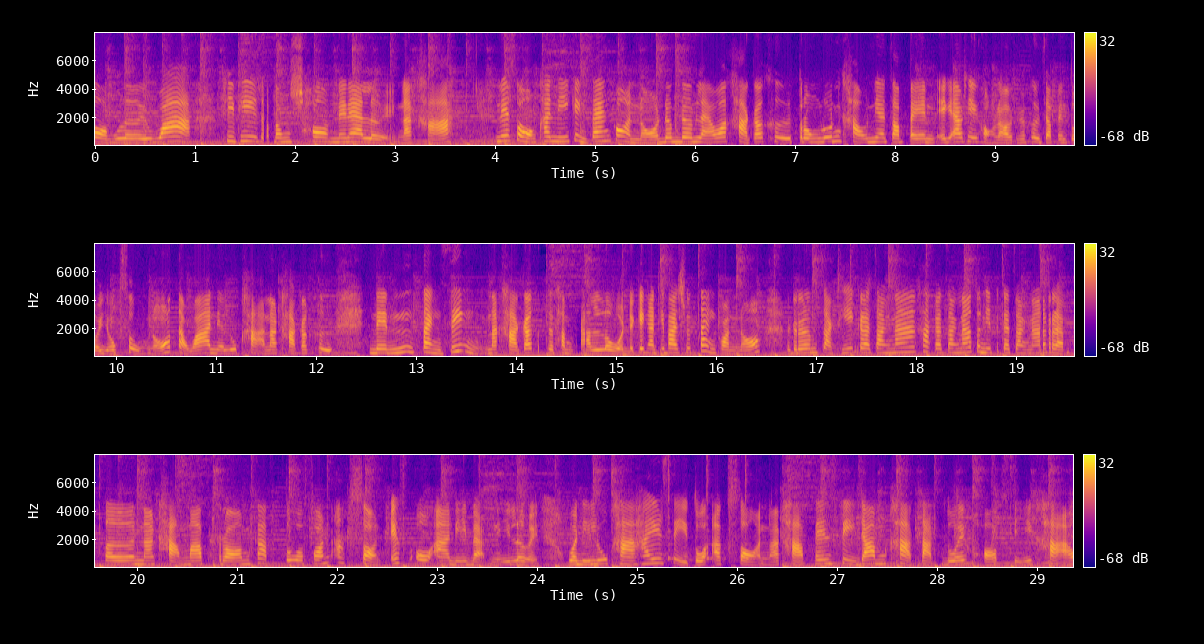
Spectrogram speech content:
บอกเลยว่า พี่ๆจะต้องชอบแน่ๆเลยนะคะ ในส่วนของคันนี้เก่งแจ้งก่อนเนาะเดิมๆแล้วอะค่ะ ก็คือตรงรุ่นเขาเนี่ยจะเป็น XLT ของเราก็คือจะเป็นตัวยกสูงเนาะแต่ว่าเนี่ยลูกค้านะคะก็คือเน้นแต่งซิ่งนะคะ ก็คือจะทำการโหลดเดี๋ยวเก่งอธิบายชุดแต่งก่อนเนาะเริ่มจากที่กระจังหน้าค่ะ กระจังหน้าตัวนี้เป็นกระจังหน้าแรปเตอร์นะคะมาพร้อมกับตัวฟอนต์อักษร F O R D แบบนี้เลย วันนี้ลูกค้าให้สีตัวอักษรนะคะ เป็นสีดำค่ะตัดด้วยขอบสีขาว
